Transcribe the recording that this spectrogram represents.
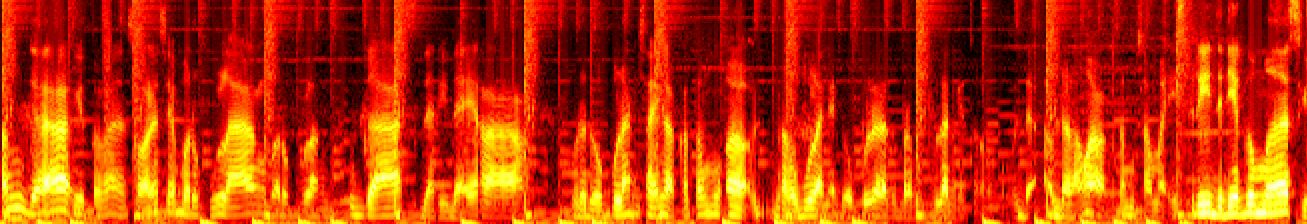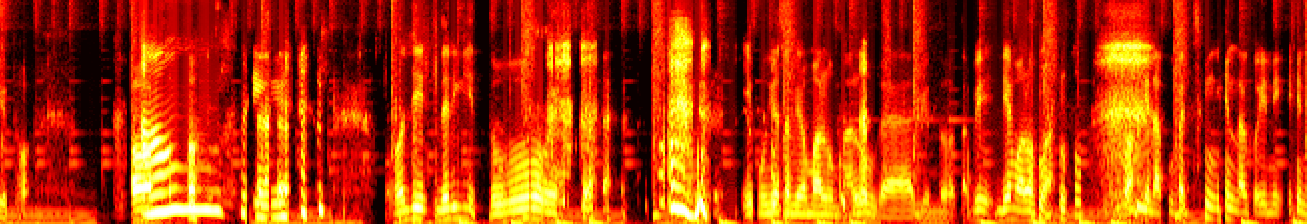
Enggak gitu kan. Soalnya saya baru pulang baru pulang tugas dari daerah. Udah dua bulan saya nggak ketemu eh, berapa bulan ya? Dua bulan atau berapa bulan gitu udah udah lama nggak ketemu sama istri jadinya gemes gitu. Oh. Oh, oh jadi gitu. Ibunya sambil malu-malu kan gitu. Tapi dia malu-malu makin aku kencengin aku iniin.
